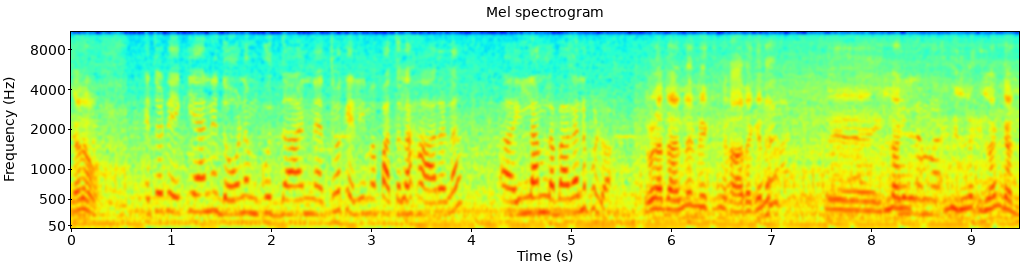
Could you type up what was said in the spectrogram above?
යනවා. එතකොට ඒ කියන්නේ දෝන මුකුත් දාන්න නැතුව කෙලිම පතල හාරලා ඉල්ලම් ලබා ගන්න පුළුවන්. ඒවන දන්න මේකෙන් හාරගෙන මේ ඉල්ලම් ඉල්ලම. ඉල්ල- ඉල්ලම් ගන්න.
